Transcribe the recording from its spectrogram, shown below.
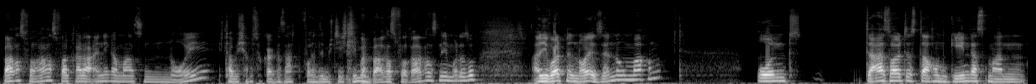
Bares Ferraris war gerade einigermaßen neu. Ich glaube, ich habe sogar gesagt, wollen Sie mich nicht lieber Bares Ferraris nehmen oder so. Also die wollten eine neue Sendung machen. Und da sollte es darum gehen, dass man,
